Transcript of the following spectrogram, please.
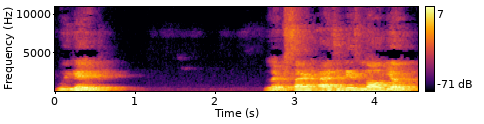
we get left side as it is log L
